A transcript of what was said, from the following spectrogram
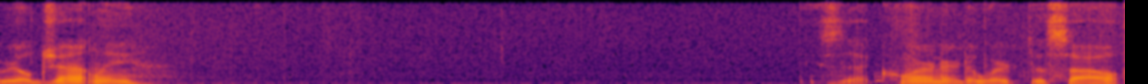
real gently use that corner to work this out.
